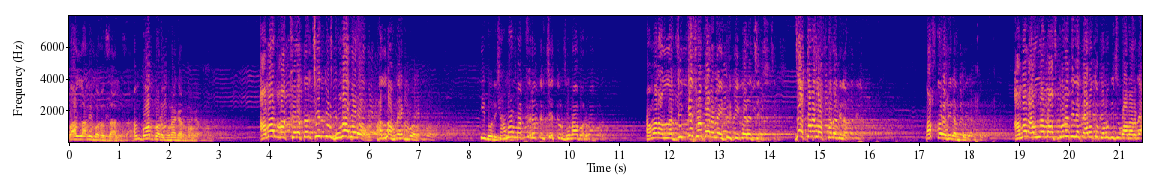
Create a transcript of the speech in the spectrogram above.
ও আল্লাহ, আমি বড় জাল আমি বহুত বড় গুণাগার মহ আমার মাগ ফেরতের চেয়ে তোর গুণা বড়? আল্লাহ অনেক বড়। কি বলিস? আমার মাগ ফেরতের চেয়ে তোর গুণা বড়? আমার আল্লাহ জিজ্ঞেসও করে নাই, তুই কি করেছিস? যা, তোরে মাফ করে দিলাম। মাফ করে দিলাম তোরে। আমার আল্লাহ মাফ করে দিলে কারও তো কোনো কিছু বলার নেই।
